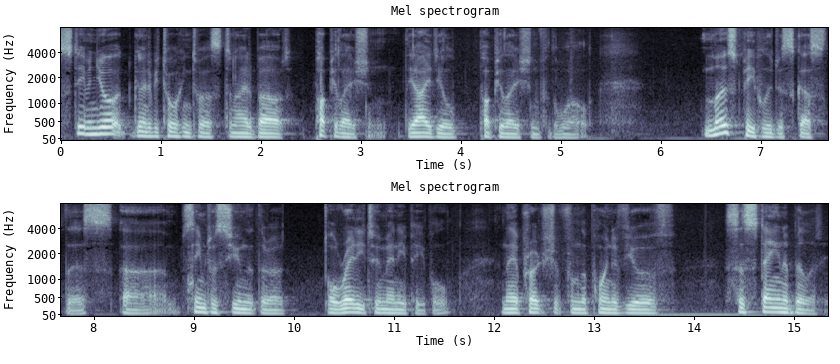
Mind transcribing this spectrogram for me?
Steven, you're going to be talking to us tonight about population, the ideal population for the world. Most people who discuss this uh, seem to assume that there are already too many people, and they approach it from the point of view of sustainability.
